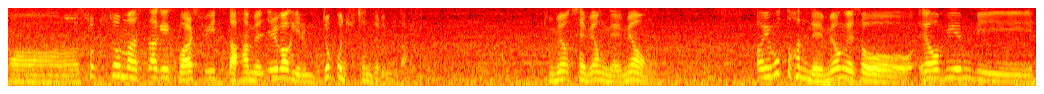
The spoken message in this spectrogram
어, 숙소만 싸게 구할 수 있다 하면 1박 2일 무조건 추천드립니다. 2명, 3명, 4명. 아, 이것도 한 4명에서 에어비앤비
